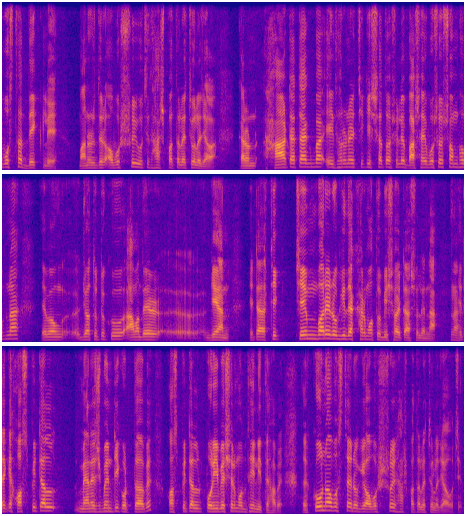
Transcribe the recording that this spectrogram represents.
অবস্থা দেখলে মানুষদের অবশ্যই উচিত হাসপাতালে চলে যাওয়া? কারণ হার্ট অ্যাটাক বা এই ধরনের চিকিৎসা তো আসলে বাসায় বসেও সম্ভব না এবং যতটুকু আমাদের জ্ঞান এটা ঠিক চেম্বারে রোগী দেখার মতো বিষয়টা আসলে না। এটাকে হসপিটাল ম্যানেজমেন্টই করতে হবে হসপিটাল পরিবেশের মধ্যেই নিতে হবে। তো কোন অবস্থায় রোগী অবশ্যই হাসপাতালে চলে যাওয়া উচিত?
